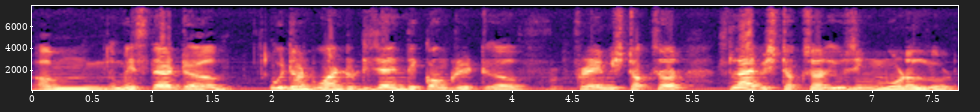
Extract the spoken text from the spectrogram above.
um, means that uh, we don't want to design the concrete uh, frame structure slab structure using model load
